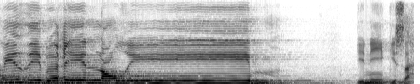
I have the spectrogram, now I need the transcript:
بذبح عظيم Ini kisah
